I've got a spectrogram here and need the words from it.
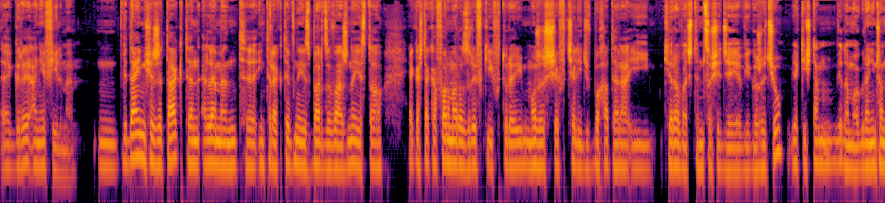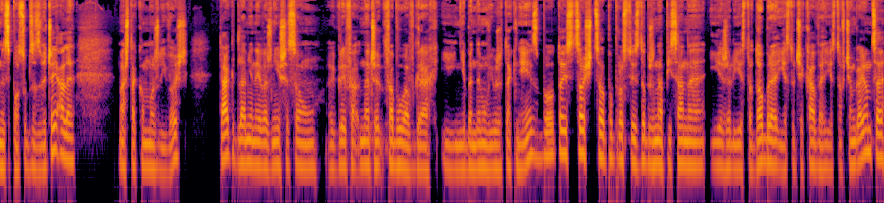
e, gry, a nie filmy? Mm, wydaje mi się, że tak, ten element e, interaktywny jest bardzo ważny. Jest to jakaś taka forma rozrywki, w której możesz się wcielić w bohatera i kierować tym, co się dzieje w jego życiu, w jakiś tam, wiadomo, ograniczony sposób zazwyczaj, ale masz taką możliwość. Tak, dla mnie najważniejsze są gry, fa znaczy fabuła w grach i nie będę mówił, że tak nie jest, bo to jest coś, co po prostu jest dobrze napisane i jeżeli jest to dobre, jest to ciekawe, jest to wciągające,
